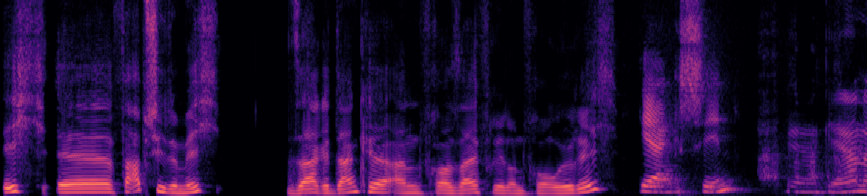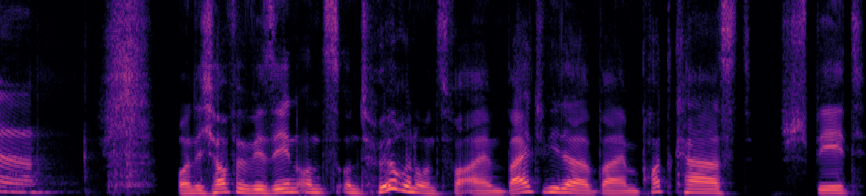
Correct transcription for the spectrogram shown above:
Ich äh, verabschiede mich, sage Danke an Frau Seifried und Frau Ulrich. Gern geschehen. Ja, gerne. Und ich hoffe, wir sehen uns und hören uns vor allem bald wieder beim Podcast Spät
